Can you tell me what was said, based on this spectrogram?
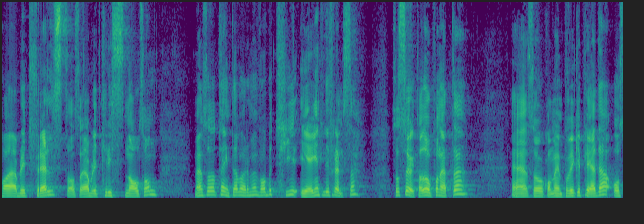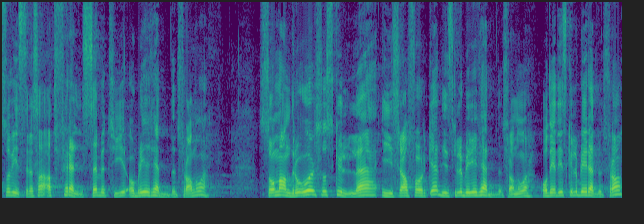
har jeg blitt frelst, altså jeg har blitt kristen og alt sånn. Men så tenkte jeg bare, men hva betyr egentlig frelse? Så søkte jeg det opp på nettet, så kom jeg inn på Wikipedia, og så viser det seg at frelse betyr å bli reddet fra noe. Så med andre ord så skulle israelfolket de skulle bli reddet fra noe. Og det de skulle bli reddet fra,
